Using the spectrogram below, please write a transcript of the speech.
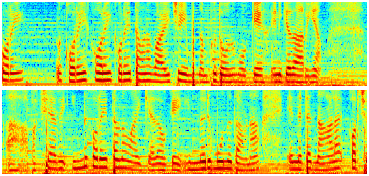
കുറേ കുറേ കുറേ കുറേ തവണ വായിച്ചു കഴിയുമ്പോൾ നമുക്ക് തോന്നും ഓക്കെ എനിക്കത് അറിയാം പക്ഷേ അത് ഇന്ന് കുറേ തവണ വായിക്കാതെ ഓക്കെ ഇന്നൊരു മൂന്ന് തവണ എന്നിട്ട് നാളെ കുറച്ച്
